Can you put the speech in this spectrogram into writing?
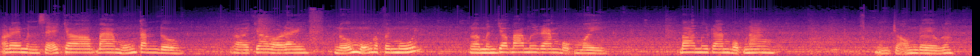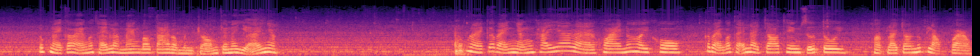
Ở đây mình sẽ cho 3 muỗng canh đường. Rồi cho vào đây nửa muỗng cà phê muối. Rồi mình cho 30g bột mì 30g bột năng. Mình trộn đều lên. Lúc này các bạn có thể là mang bao tay vào mình trộn cho nó dễ nha lúc này các bạn nhận thấy là khoai nó hơi khô. Các bạn có thể là cho thêm sữa tươi hoặc là cho nước lọc vào.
